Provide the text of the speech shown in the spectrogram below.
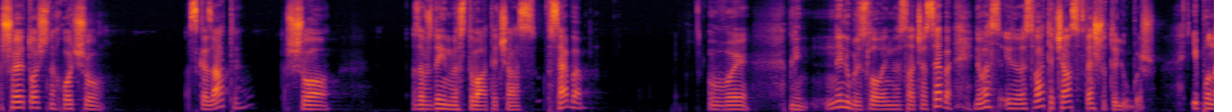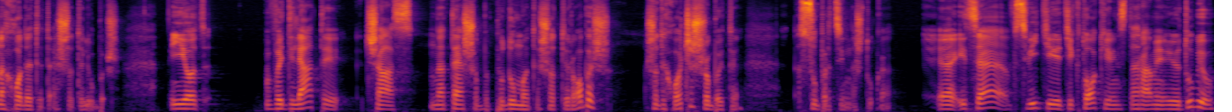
Що я точно хочу сказати, що завжди інвестувати час в себе. В блін, не люблю слово інвестувати час в себе, інвестувати час в те, що ти любиш, і понаходити те, що ти любиш. І от виділяти час на те, щоб подумати, що ти робиш, що ти хочеш робити, суперцінна штука. Е, І це в світі Тіктоків, Інстаграмів і Ютубів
